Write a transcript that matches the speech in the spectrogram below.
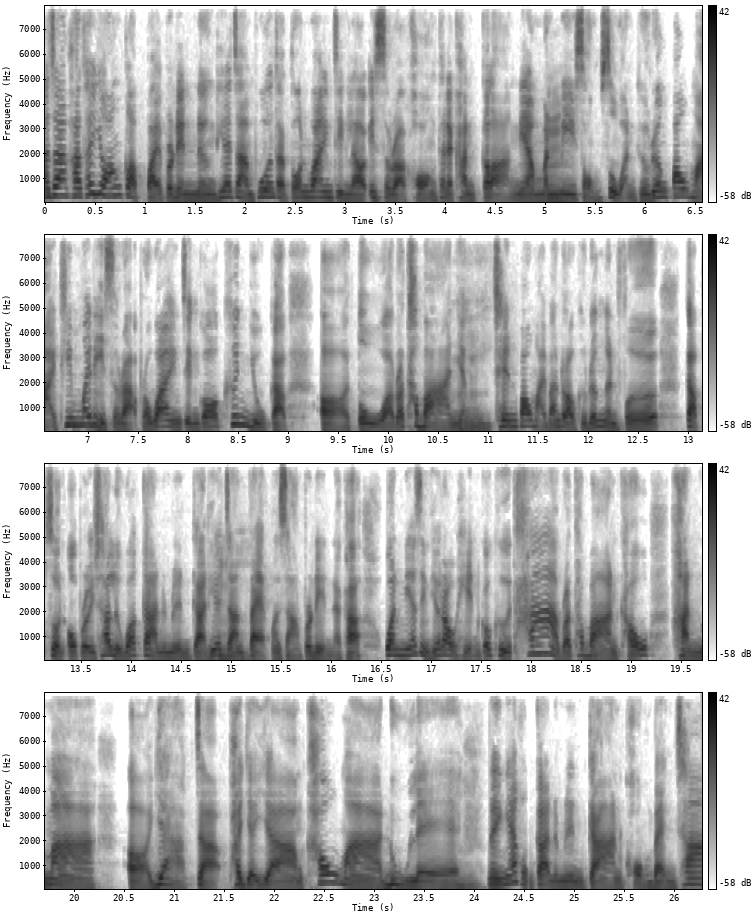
อาจารย์คะถ้าย้อนกลับไปประเด็นหนึ่งที่อาจารย์พูดตั้งแต่ต้นว่าจริงๆแล้วอิสระของธนาคารกลางเนี่ยมันอืมมี 2 ส่วนคือเรื่องเป้าหมายที่ไม่ได้อิสระ เพราะว่าจริง ๆ ก็ขึ้นอยู่กับเอ่อตัวรัฐบาล อย่างเช่นเป้าหมายบ้านเราคือเรื่องเงินเฟ้อกับส่วนโอเปอเรชันหรือว่าการดำเนินการที่อาจารย์แตกมา 3 ประเด็นนะคะ วันนี้สิ่งที่เราเห็นก็คือถ้ารัฐบาลเขาหันมาเอ่ออยากจะพยายามเข้ามาดูแลอืมในแง่ของการดำเนินการของแบงก์ชา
